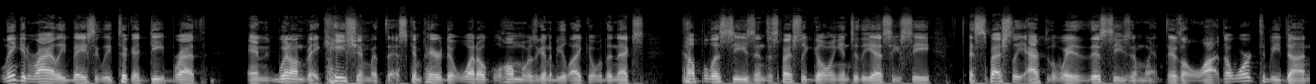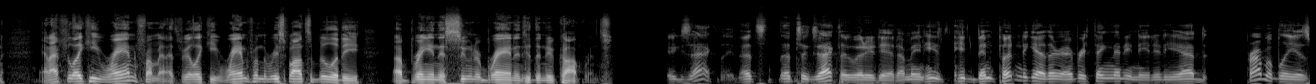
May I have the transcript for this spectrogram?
Lincoln Riley basically took a deep breath and went on vacation with this compared to what Oklahoma was going to be like over the next couple of seasons, especially going into the SEC, especially after the way this season went. There's a lot of work to be done, and I feel like he ran from it. I feel like he ran from the responsibility of bringing this Sooner brand into the new conference. Exactly. That's that's exactly what he did. I mean, he's he'd been putting together everything that he needed. He had probably as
